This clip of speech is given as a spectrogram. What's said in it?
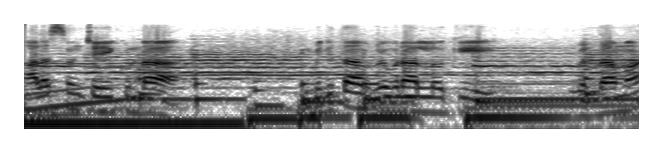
ఆలస్యం చేయకుండా మిగతా వివరాల్లోకి వెళ్దామా?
